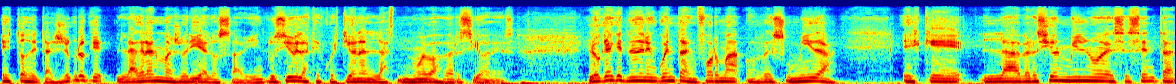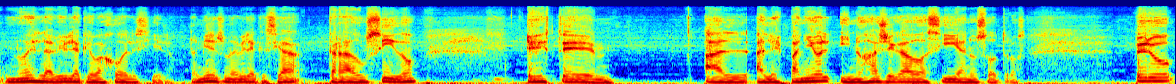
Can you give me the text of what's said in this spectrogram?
estos detalles. Yo creo que la gran mayoría lo sabe, inclusive las que cuestionan las nuevas versiones. Lo que hay que tener en cuenta en forma resumida es que la versión 1960 no es la Biblia que bajó del cielo. También es una Biblia que se ha traducido este, al, al español y nos ha llegado así a nosotros. Pero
